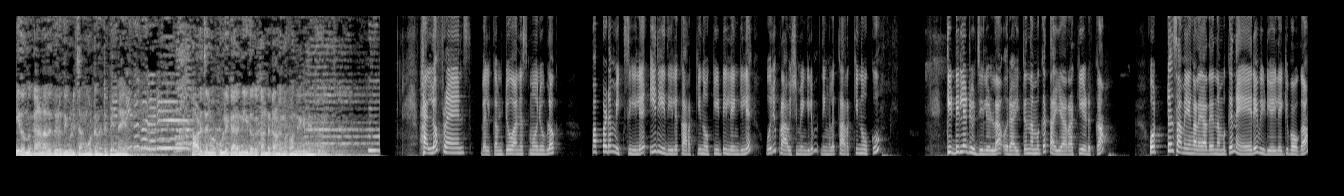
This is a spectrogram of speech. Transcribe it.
ഇതൊന്നും കാണാതെ ധൃതി പിടിച്ച് അങ്ങോട്ട് നിന്നിട്ട് പിന്നെ അവിടെ ചെല്ലുമ്പോ പുള്ളിക്കാരൻ നീ ഇതൊക്കെ കണ്ടിട്ടാണ് ഇങ്ങോട്ട് വന്നിരിക്കുന്നത് hello friends welcome to Anas Monu blog പപ്പടം മിക്സിയിൽ ഈ രീതിയിൽ കറക്കി നോക്കിയിട്ടില്ലെങ്കിൽ ഒരു പ്രാവശ്യമെങ്കിലും നിങ്ങൾ കറക്കി നോക്കൂ. കിഡിലൻ രുചിയിലുള്ള ഒരു ഐറ്റം നമുക്ക് തയ്യാറാക്കി എടുക്കാം. ഒട്ടും സമയം കളയാതെ നമുക്ക് നേരെ വീഡിയോയിലേക്ക് പോകാം.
